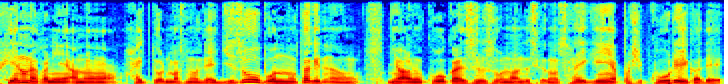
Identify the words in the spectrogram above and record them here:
塀の中にあの、入っておりますので、地蔵盆の竹のにはあの、公開するそうなんですけども、最近やっぱし高齢化で、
